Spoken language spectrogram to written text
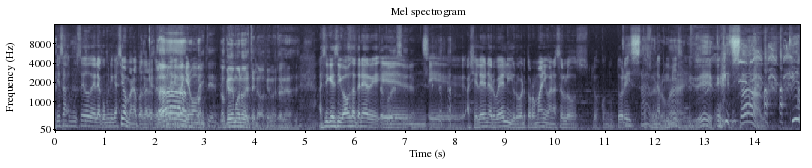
Piezas del Museo de la Comunicación van a pasar a hacer Ah, en cualquier momento. No, quedémonos de este lado. quedémonos de este lado. Así que sí, vamos a tener eh, cera. eh, a Yelena Herbel y Roberto Romani van a ser los, los conductores. ¿Qué Es sabe Romani de esto? ¿Qué sabe? ¿Qué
